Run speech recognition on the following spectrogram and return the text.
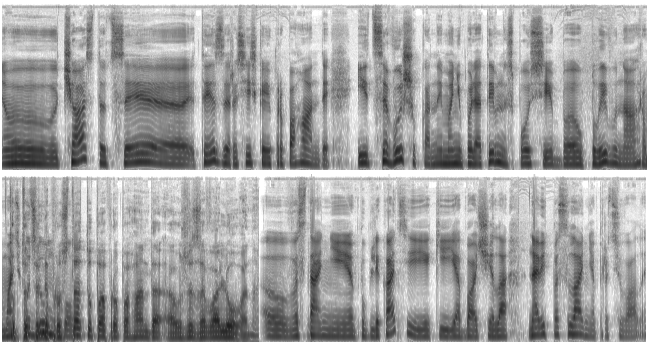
е, часто це тези російської пропаганди, і це вишуканий маніпулятивний спосіб впливу на громадську Тобто це думку. не проста тупа пропаганда, а вже завальована. Е, в останні публікації, які я бачила, навіть посилання працювали.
